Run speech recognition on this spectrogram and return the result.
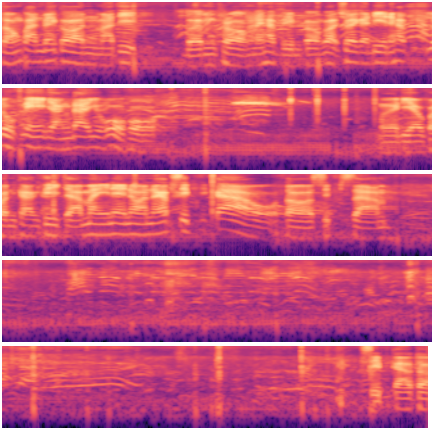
สองพันไปก่อนมาที่ เบิร์มคลองนะครับริมคลองก็ช่วยกันดีนะครับ ลูกนี้ยังได้อยู่โอ้โหมือเดียวค่อนข้างที่จะไม่แน่นอนนะครับ 19 ต่อ 13สิบเก้าต่อ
